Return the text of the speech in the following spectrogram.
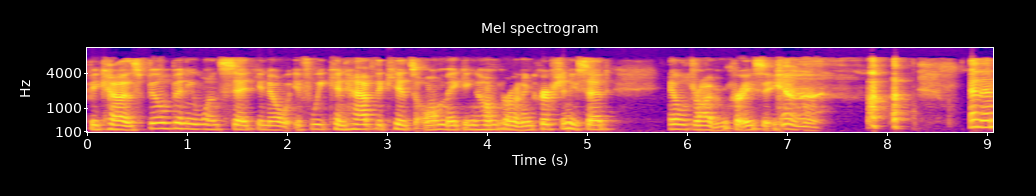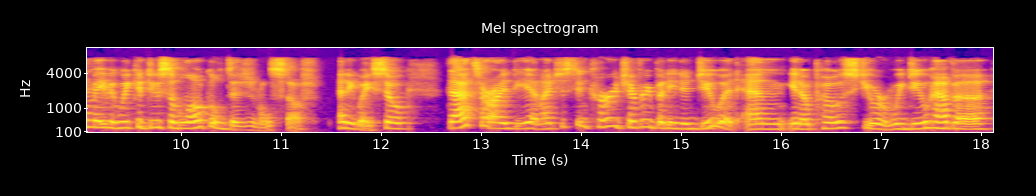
Because Bill Binney once said, you know, if we can have the kids all making homegrown encryption, he said, it'll drive them crazy. and then maybe we could do some local digital stuff. Anyway, so that's our idea. And I just encourage everybody to do it and, you know, post your, we do have a,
